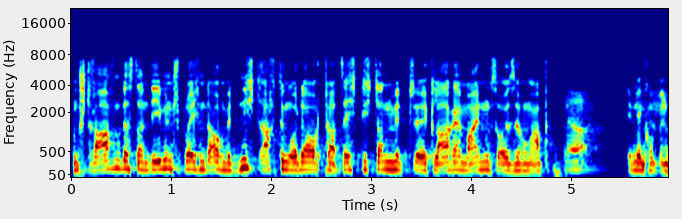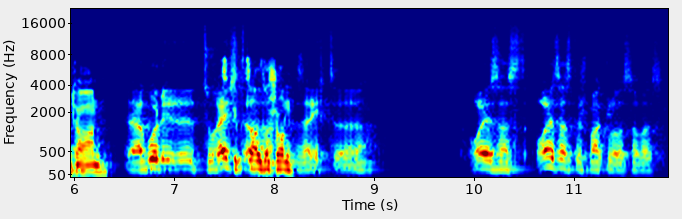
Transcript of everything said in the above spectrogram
und strafen das dann dementsprechend auch mit Nichtachtung oder auch tatsächlich dann mit äh, klarer Meinungsäußerung ab. Ja. In den Kommentaren. Ja, gut, äh, zu Recht. Das gibt es also, also, schon. Das ist echt äh, äußerst, äußerst geschmacklos, sowas.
